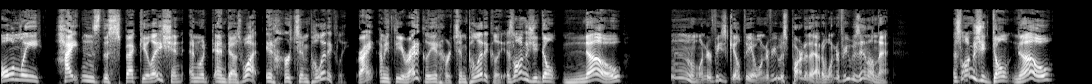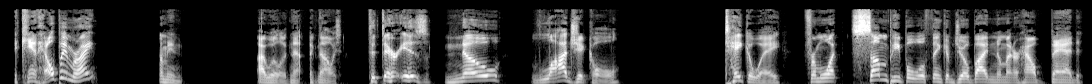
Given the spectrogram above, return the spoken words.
only heightens the speculation and and does what? It hurts him politically, right? I mean, theoretically, it hurts him politically. As long as you don't know, hmm, I wonder if he's guilty. I wonder if he was part of that. I wonder if he was in on that. As long as you don't know, it can't help him, right? I mean, I will acknowledge that there is no logical takeaway from what some people will think of Joe Biden, no matter how bad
